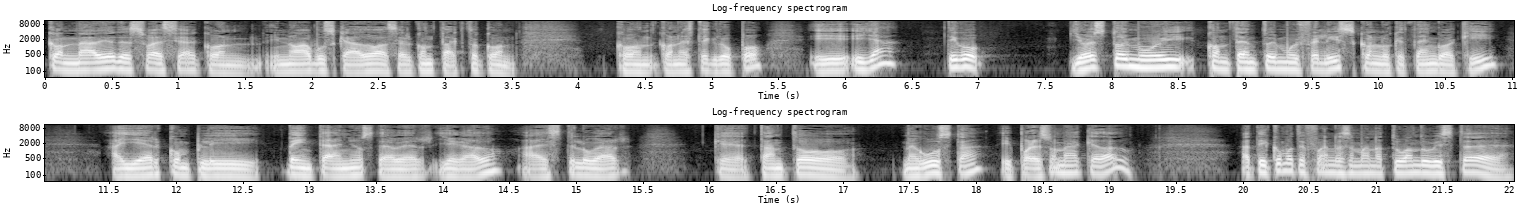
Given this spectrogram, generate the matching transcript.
con nadie de Suecia con, y no ha buscado hacer contacto con, con, con este grupo. Y, y ya, digo, yo estoy muy contento y muy feliz con lo que tengo aquí. Ayer cumplí 20 años de haber llegado a este lugar que tanto me gusta y por eso me ha quedado. ¿A ti cómo te fue en la semana? ¿Tú anduviste?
